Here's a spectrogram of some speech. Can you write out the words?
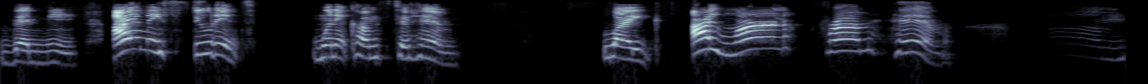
than me. I am a student when it comes to him. Like, I learn from him. Um,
